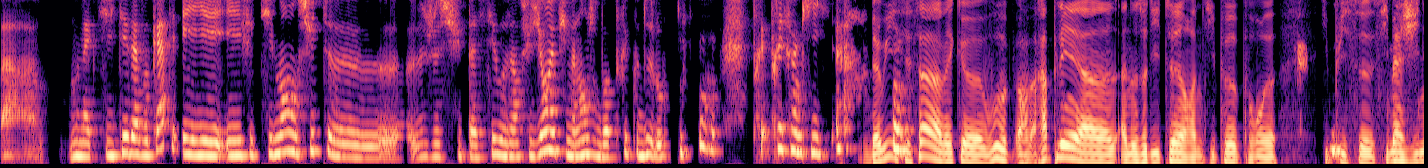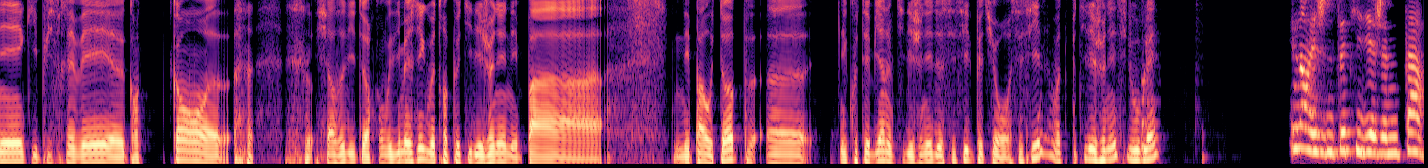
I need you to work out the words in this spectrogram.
bah, mon activité d'avocate. Et, effectivement, ensuite, je suis passée aux infusions et puis maintenant, je bois plus que de l'eau. très, très funky. ben oui, c'est ça. Avec vous, rappelez à, à, nos auditeurs un petit peu pour qu'ils puissent s'imaginer, qu'ils puissent rêver quand quand, euh, chers auditeurs, quand vous imaginez que votre petit déjeuner n'est pas, n'est pas au top, euh, écoutez bien le petit déjeuner de Cécile Pétureau. Cécile, votre petit déjeuner, s'il vous plaît? Non, mais je ne petit déjeune pas.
